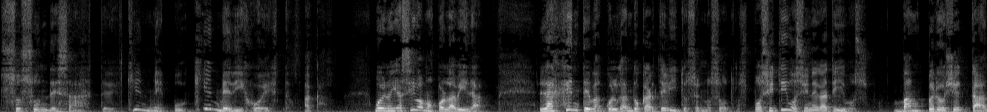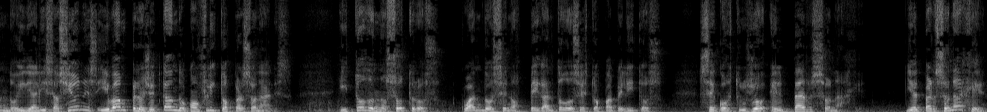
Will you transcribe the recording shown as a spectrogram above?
Sos un desastre. ¿Quién me, ¿Quién me dijo esto? Acá. Bueno, y así vamos por la vida. La gente va colgando cartelitos en nosotros, positivos y negativos. Van proyectando idealizaciones y van proyectando conflictos personales. Y todos nosotros, cuando se nos pegan todos estos papelitos, se construyó el personaje. Y el personaje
